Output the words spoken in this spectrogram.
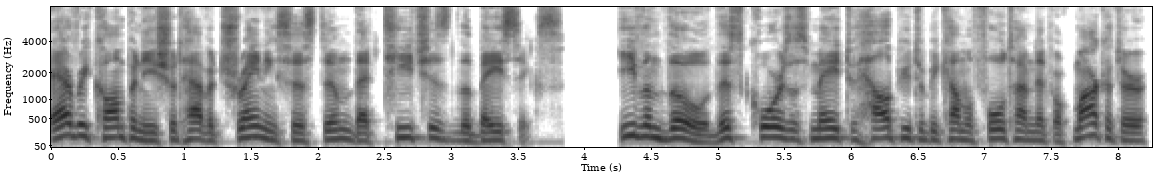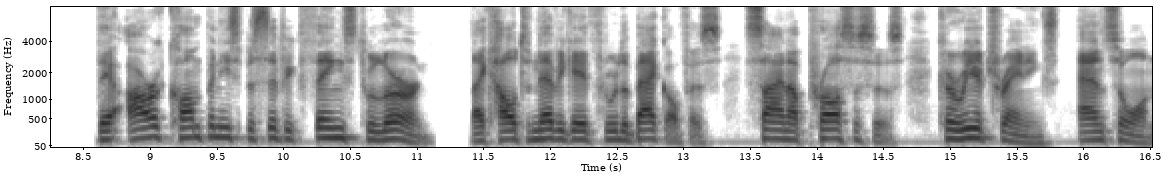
Every company should have a training system that teaches the basics. Even though this course is made to help you to become a full time network marketer, there are company specific things to learn. like how to navigate through the back office, sign up processes, career trainings, and so on.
